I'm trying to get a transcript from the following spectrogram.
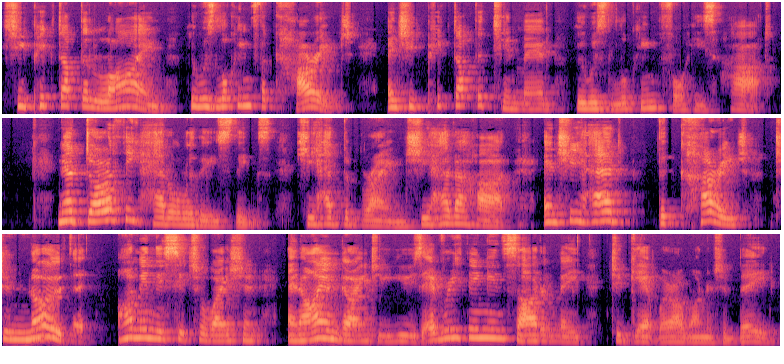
She picked up the lion who was looking for courage. And she picked up the tin man who was looking for his heart. Now, Dorothy had all of these things. She had the brain, she had a heart, and she had the courage to know that I'm in this situation and I am going to use everything inside of me to get where I wanted to be.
